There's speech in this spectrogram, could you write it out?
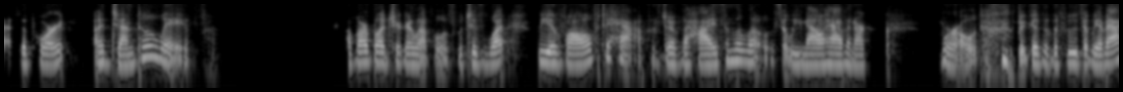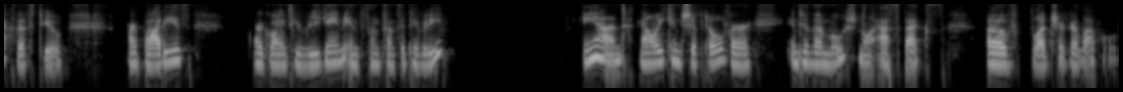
that support a gentle wave of our blood sugar levels, which is what we evolved to have instead of the highs and the lows that we now have in our world because of the foods that we have access to. Our bodies are going to regain insulin sensitivity. And now we can shift over into the emotional aspects of blood sugar levels.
